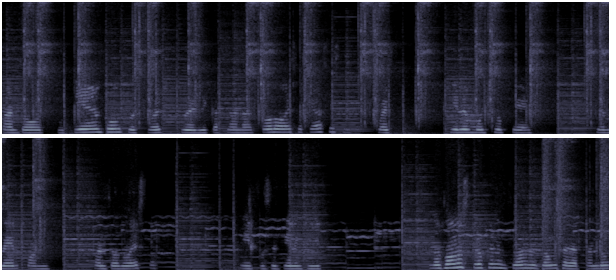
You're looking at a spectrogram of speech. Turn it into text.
tanto tu tiempo, tu esfuerzo, tu dedicación a todo eso que haces, pues tiene mucho que, ver con, todo esto. Y pues se tiene que ir. Nos vamos, creo que nosotros nos vamos adaptando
